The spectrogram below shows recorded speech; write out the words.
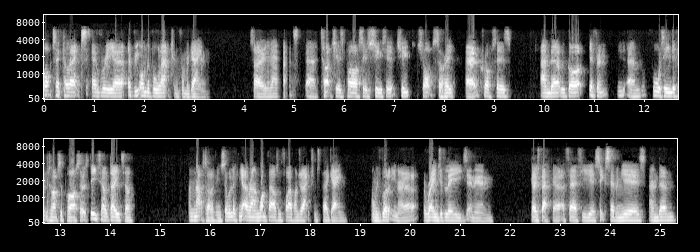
Opta collects every uh, every on the ball action from a game. So that's uh, touches, passes, shoot it, shoot shots, sorry, uh, crosses, and uh, we've got different um, 14 different types of pass. So it's detailed data and that sort of thing. So we're looking at around 1,500 actions per game, and we've got you know a, range of leagues, and then goes back a, a, fair few years, six, seven years, and um,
